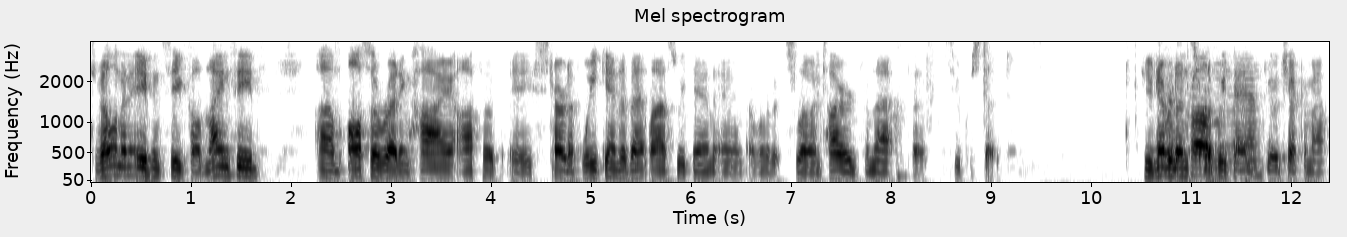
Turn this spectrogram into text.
development agency called 9seeds. Um, also riding high off of a startup weekend event last weekend, and a little bit slow and tired from that, but super stoked. If you've never No done startup problem, weekend, man. go check them out.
